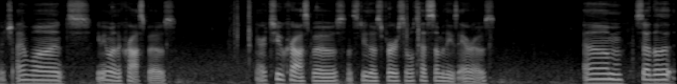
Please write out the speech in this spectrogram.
Which I want... Give me one of the crossbows. There are two crossbows. Let's do those first and we'll test some of these arrows. Um, so the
